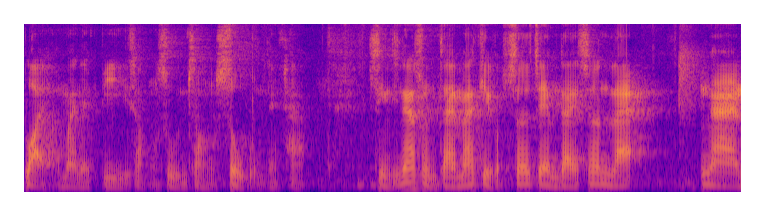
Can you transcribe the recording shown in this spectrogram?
ปล่อยออกมาในปี 2020 นะครับ สิ่งที่น่าสนใจมากเกี่ยวกับเซอร์เจมส์ไดสันและงาน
